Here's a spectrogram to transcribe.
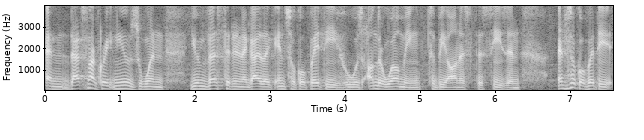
And that's not great news when you invested in a guy like Enzo Copetti, who was underwhelming, to be honest, this season. Enzo Copetti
